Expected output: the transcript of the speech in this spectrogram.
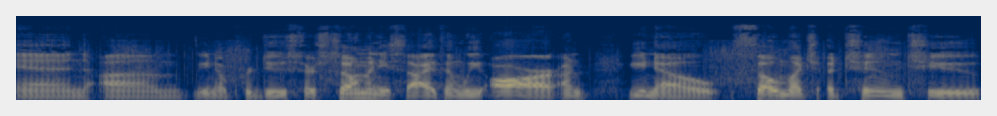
and um, you know producer so many sides and we are you know so much attuned to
